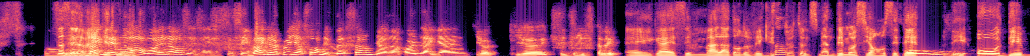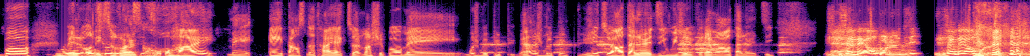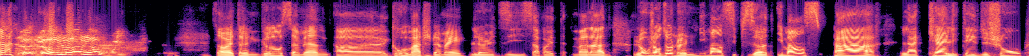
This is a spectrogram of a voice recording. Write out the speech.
Ça, c'est la vraie vague question. mémoire, ouais, non, c'est- vague un peu hier soir, mais il me semble qu'il y en a un de la gang qui, a- qui, a- qui s'est illustré. Hey, guys, c'est malade. On a vécu Ça- toute une semaine d'émotions. C'était des hauts, des bas. Mais là, on est sur un gros high, mais intense notre high actuellement. Je sais pas, mais moi, je me pue plus. Hein? Je me pue plus. J'ai-tu hâte à lundi? Oui, j'ai vraiment hâte à lundi. J'ai Euh. jamais hâte au lundi. J'ai jamais hâte au lundi. mais là, là, là, là, oui. Ça va être une grosse semaine. euh, gros match demain, lundi. Ça va être malade. Là, aujourd'hui, on a un immense épisode. Immense par la qualité du show.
